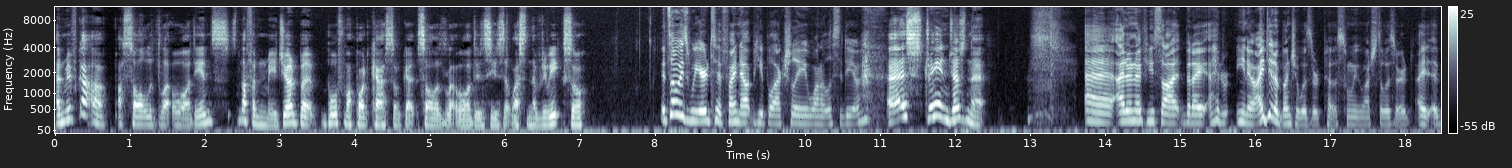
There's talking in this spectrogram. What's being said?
And we've got a, a solid little audience. It's nothing major, but both my podcasts have got solid little audiences that listen every week. So It's always weird to find out people actually want to listen to you. it is strange, isn't it? Uh, I don't know if you saw it, but I had, you know, I did a bunch of Wizard posts when we watched the Wizard. I, I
